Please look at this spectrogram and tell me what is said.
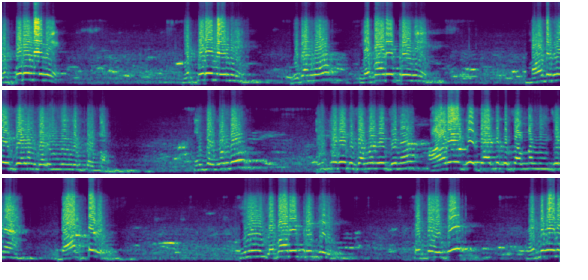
ఎప్పుడూ లేని ఎప్పుడూ లేని విధంగా లెబారెటరీని మోడర్నైజ్ చేయడం జరిగిందని చెప్తున్నాం ఇంతకుముందు టీటీడీకి సంబంధించిన ఆరోగ్య శాఖకు సంబంధించిన డాక్టరు ఈ లెబారెటరీకి పెద్ద అయితే రెండు వేల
